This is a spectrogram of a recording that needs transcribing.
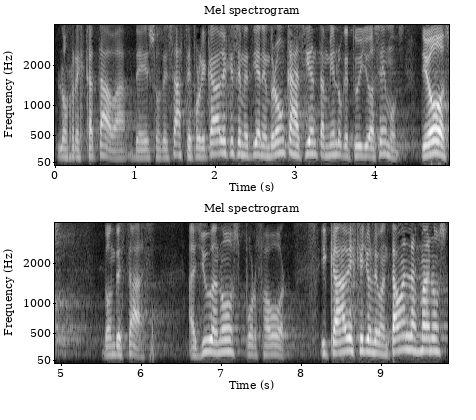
los rescataba de esos desastres. Porque cada vez que se metían en broncas hacían también lo que tú y yo hacemos. Dios, ¿dónde estás? Ayúdanos, por favor. Y cada vez que ellos levantaban las manos,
